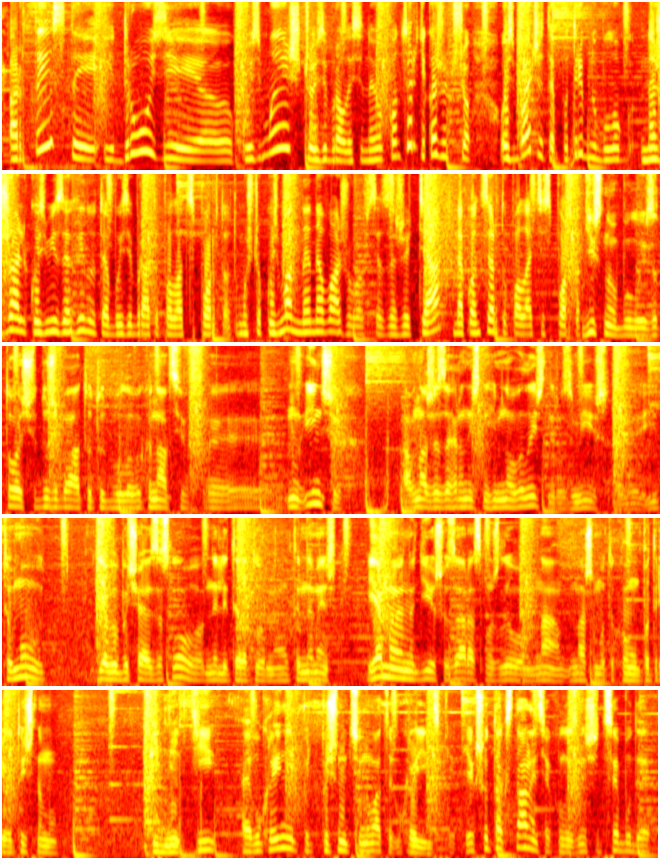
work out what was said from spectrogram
Артисти і друзі е, Кузьми, що зібралися на його концерті, кажуть, що ось бачите, потрібно було на жаль Кузьмі загинути, аби зібрати палац спорту, тому що Кузьма не наважувався за життя на концерт у палаці спорту. Дійсно було із-за того, що дуже багато тут було виконавців е, ну, інших, а в нас же заграничне гімно величне, розумієш? І тому я вибачаю за слово, не літературне, але тим не менш. Я маю надію, що зараз, можливо, на нашому такому патріотичному піднятті е, в Україні почнуть цінувати українське. Якщо так станеться колись, значить це буде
